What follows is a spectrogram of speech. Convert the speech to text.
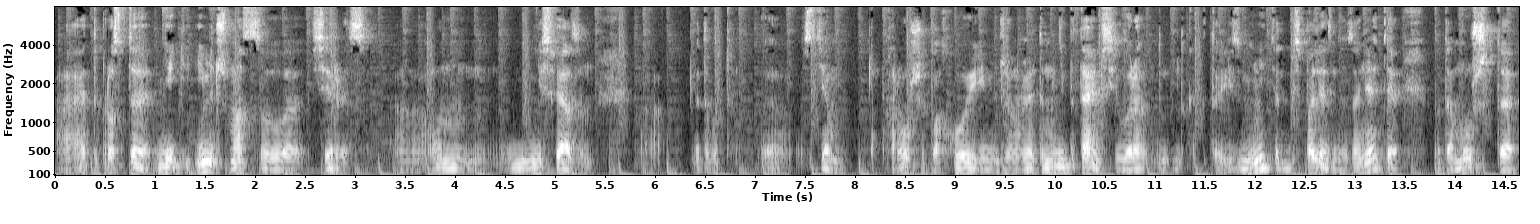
это просто некий имидж массового сервиса. Он не связан. Это вот э, с тем, хороший, плохой имиджевый момент. И мы не пытаемся его как-то изменить, это бесполезное занятие, потому что,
